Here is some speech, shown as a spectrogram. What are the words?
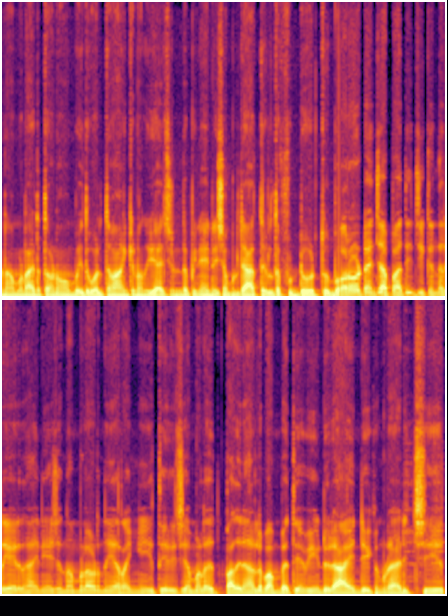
ആണ്. നമ്മൾ അടുത്ത തവണ പോകുമ്പോൾ ഇതുപോലത്തെ വാങ്ങിക്കണമെന്ന് വിചാരിച്ചിട്ടുണ്ട്. പിന്നെ അതിന് ശേഷം നമ്മൾ രാത്രിയിലത്തെ ഫുഡ് കൊടുത്തു. പൊറോട്ടയും ചപ്പാത്തിയും ചിക്കൻ കറി ആയിരുന്നു. അതിന് ശേഷം നമ്മൾ അവിടെ നിന്ന് ഇറങ്ങി തിരിച്ച് നമ്മൾ പതിനാറിൽ പമ്പെത്തി വീണ്ടും ഒരു ആയിരം രൂപയ്ക്കും കൂടെ അടിച്ച്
